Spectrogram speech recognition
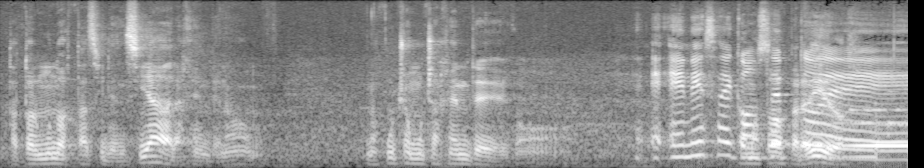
Está, todo el mundo está silenciada la gente, ¿no? No escucho mucha gente como. En ese concepto perdidos. de,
